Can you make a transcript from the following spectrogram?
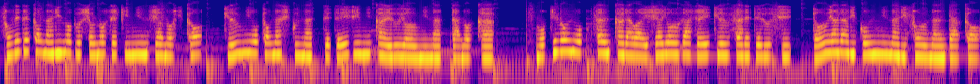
それで隣の部署の責任者の人、急におとなしくなって定時に帰るようになったのか。もちろん奥さんからは慰謝料が請求されてるし、どうやら離婚になりそうなんだと。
